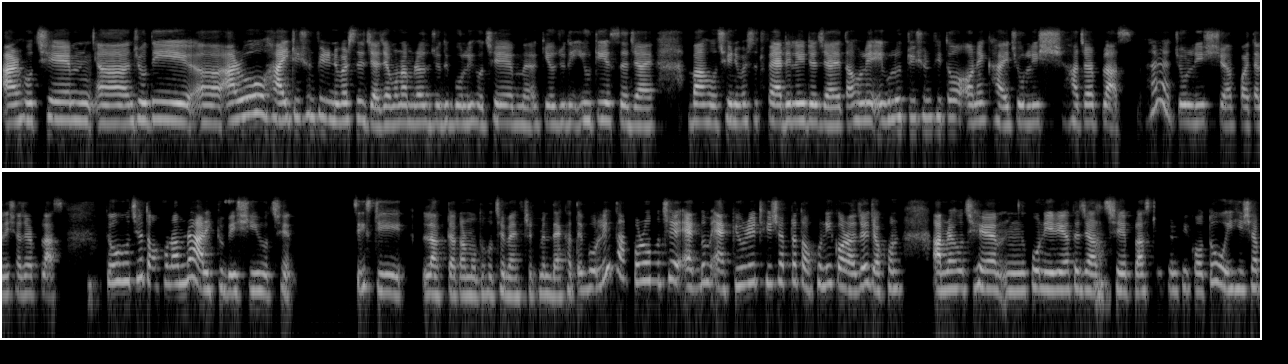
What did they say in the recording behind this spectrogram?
আর হচ্ছে যদি আরও হাই টিউশন ফি ইউনিভার্সিটি যায়, যেমন আমরা যদি বলি হচ্ছে কেউ যদি ইউটিএস এ যায় বা হচ্ছে ইউনিভার্সিটি এ যায়, তাহলে এগুলো টিউশন ফি তো অনেক হাই ৪০,০০০ প্লাস, হ্যাঁ? ৪০-৪৫,০০০ প্লাস। তো হচ্ছে তখন আমরা আরেকটু বেশি হচ্ছে ৬০ লাখ টাকার মতো হচ্ছে ব্যাংক স্টেটমেন্ট দেখাতে বলি। তারপরেও হচ্ছে একদম অ্যাকুরেট হিসাবটা তখনই করা যায় যখন আমরা হচ্ছে কোন এরিয়াতে যাচ্ছে প্লাস টিউশন ফি কত ওই হিসাব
